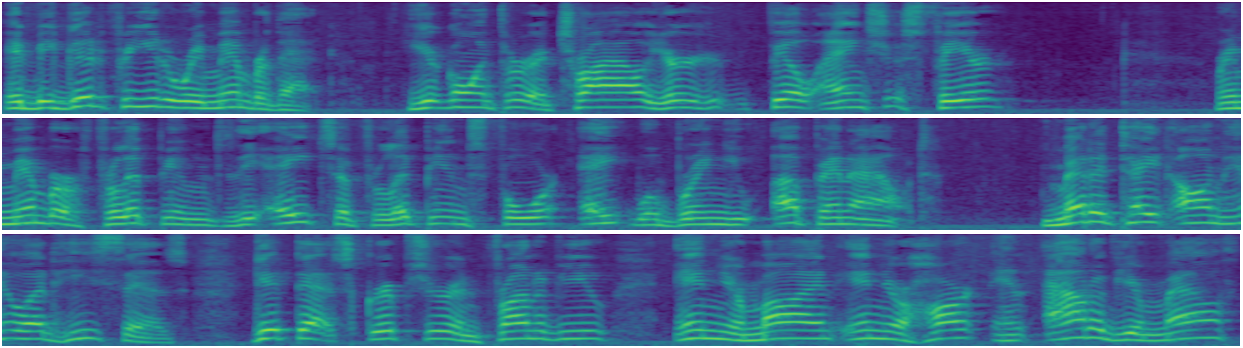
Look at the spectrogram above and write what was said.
It'd be good for you to remember that. You're going through a trial, you feel anxious, fear. Remember Philippians, the eights of Philippians 4 8 will bring you up and out. Meditate on what he says. Get that scripture in front of you, in your mind, in your heart, and out of your mouth.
